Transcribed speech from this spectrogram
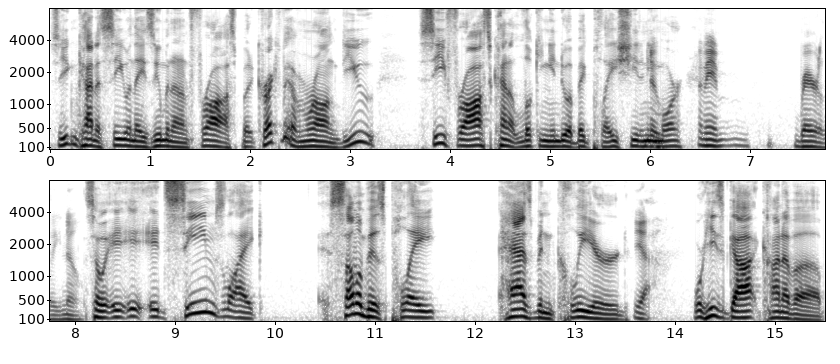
so you can kind of see when they zoom in on Frost. But correct me if I'm wrong. Do you see Frost kind of looking into a big play sheet anymore? I mean, rarely, no. So it, it, it seems like some of his plate has been cleared Yeah. where he's got kind of a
